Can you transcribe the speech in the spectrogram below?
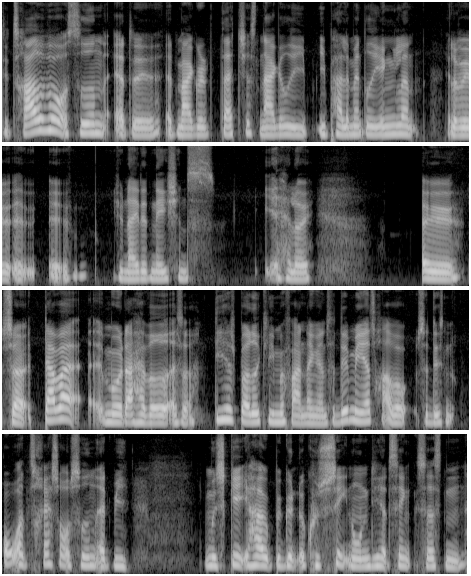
det er 30 år siden, at, øh, at Margaret Thatcher snakkede i, i parlamentet i England, eller ved øh, øh, United Nations, halløj. Øh, så der var, må der have været, altså, de har spottet klimaforandringerne, så det er mere 30 år, så det er sådan over 60 år siden, at vi måske har jo begyndt at kunne se nogle af de her ting, så sådan,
